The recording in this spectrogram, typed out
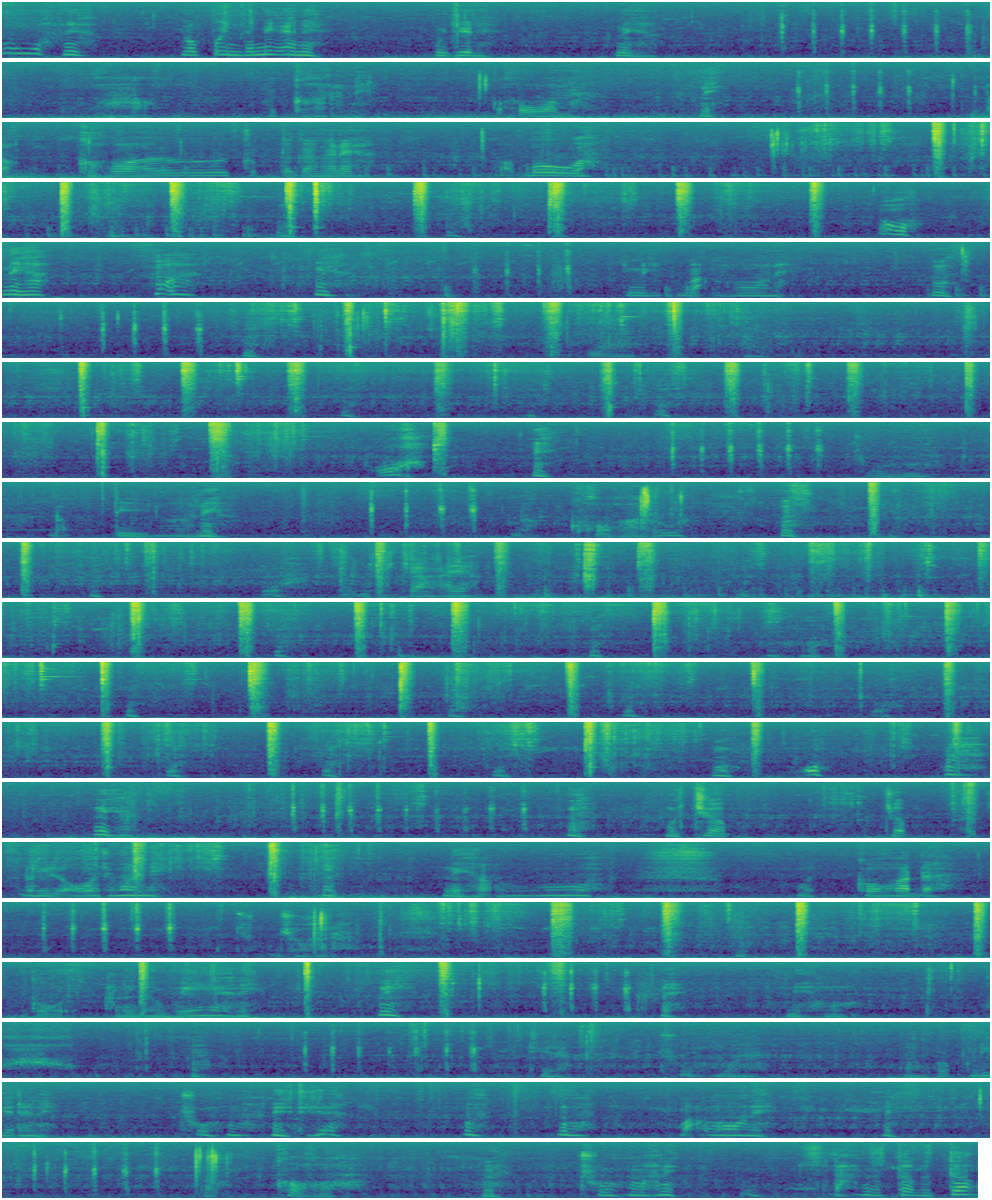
ô này nó pin thế này này ôi gì này này Cò mà. Nè. Đó cò ơi, cục tegang này. Bỏ bô à. Ồ, nè Nè Nè, bạn hoa này ừ. Ừ. Đó. Ồ, nè Chỗ mà đập tí nữa nè Đập khó luôn ừ. Ủa, đúng trai à Ô, nè, nè Nè, một chụp Chụp đầy lọ cho bạn này Ừ, Nè, ô My à. Chút à Cô ăn đâu vé này. Nè này, nè hông. Wow. Thì là Chú mà Đang đây này. Chú mà này thì Ôi, đúng không? Ngon này. Này. Đó, Chú mà này. Đang giật rất giật tớp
